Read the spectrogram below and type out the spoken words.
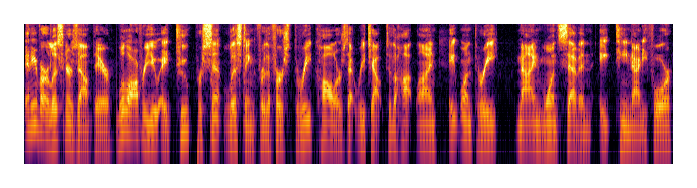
Any of our listeners out there, we'll offer you a 2% listing for the first three callers that reach out to the hotline 813 917 1894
